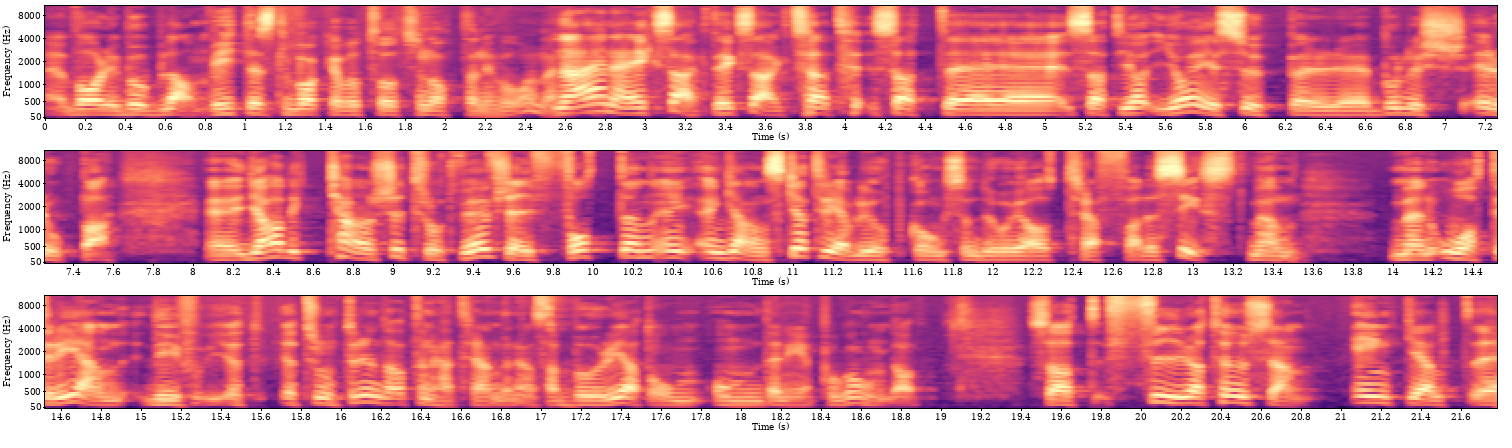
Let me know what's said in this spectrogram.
Eh, var är bubblan? Vi är inte ens tillbaka på 2008-nivåerna. Nej, nej, exakt. exakt. Så, att, så, att, eh, så att jag, jag är superbullish Europa. Eh, jag hade kanske trott... Vi har i och för sig fått en, en ganska trevlig uppgång sen du och jag träffades sist. Men, mm. men återigen, är, jag, jag, tror inte att den här trenden ens har börjat om, om den är på gång. Då. Så att 4 000, enkelt eh,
